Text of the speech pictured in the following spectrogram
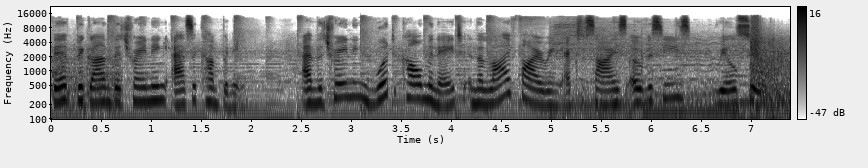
they've begun their training as a company. And the training would culminate in a live firing exercise overseas real soon.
